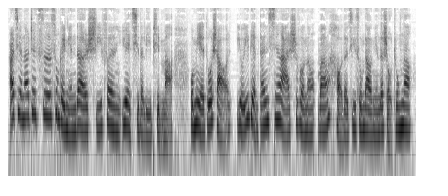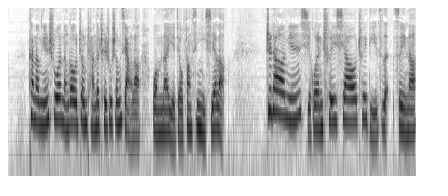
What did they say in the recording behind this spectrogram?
而且呢这次送给您的是一份乐器的礼品嘛，我们也多少有一点担心啊，是否能完好的寄送到您的手中呢？看到您说能够正常的吹出声响了，我们呢也就放心一些了。知道您喜欢吹箫、吹笛子，所以呢，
